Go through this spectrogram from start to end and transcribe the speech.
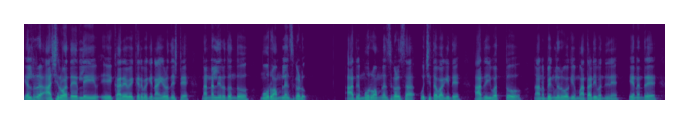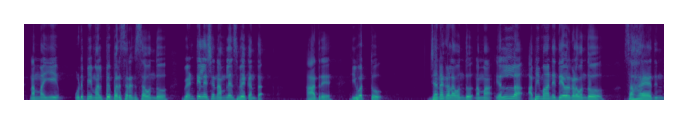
ಎಲ್ಲರ ಆಶೀರ್ವಾದ ಇರಲಿ ಈ ಕಾರ್ಯವೈಖರಿ ಬಗ್ಗೆ. ನಾನು ಹೇಳೋದಿಷ್ಟೇ, ನನ್ನಲ್ಲಿರೋದೊಂದು ಮೂರು ಆಂಬ್ಯುಲೆನ್ಸ್ಗಳು ಆದರೆ ಮೂರು ಆಂಬ್ಯುಲೆನ್ಸ್ಗಳು ಸಹ ಉಚಿತವಾಗಿದೆ. ಆದರೆ ಇವತ್ತು ನಾನು ಬೆಂಗಳೂರು ಹೋಗಿ ಮಾತಾಡಿ ಬಂದಿದ್ದೇನೆ. ಏನಂದರೆ, ನಮ್ಮ ಈ ಉಡುಪಿ ಮಲ್ಪೆ ಪರಿಸರಕ್ಕೆ ಸಹ ಒಂದು ವೆಂಟಿಲೇಷನ್ ಆಂಬ್ಯುಲೆನ್ಸ್ ಬೇಕಂತ. ಆದರೆ ಇವತ್ತು ಜನಗಳ ಒಂದು ನಮ್ಮ ಎಲ್ಲ ಅಭಿಮಾನಿ ದೇವರುಗಳ ಒಂದು ಸಹಾಯದಿಂದ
